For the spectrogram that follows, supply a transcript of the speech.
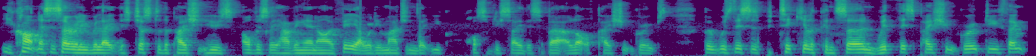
you can't necessarily relate this just to the patient who's obviously having NIV. I would imagine that you possibly say this about a lot of patient groups, but was this a particular concern with this patient group, do you think?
